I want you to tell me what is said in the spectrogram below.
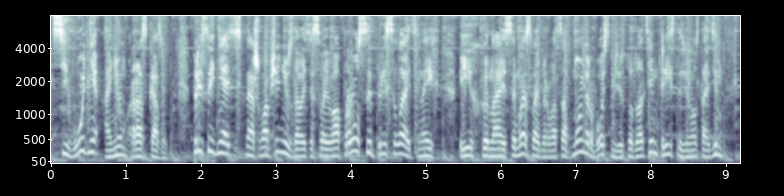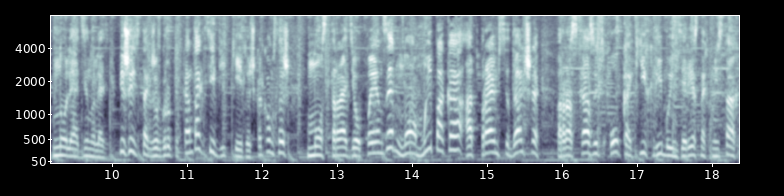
сегодня о нем рассказывает. Присоединяйтесь к нашему общению, задавайте свои вопросы, присылайте на их, их на смс, вайбер, WhatsApp номер 8 927 391 0101. Пишите также в группе ВКонтакте vk.com slash Мост Радио ПНЗ. Ну а мы пока отправимся дальше рассказывать о каких-либо интересных местах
